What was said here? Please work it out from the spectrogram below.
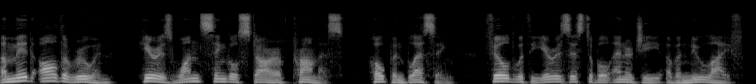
Amid all the ruin, here is one single star of promise, hope and blessing, filled with the irresistible energy of a new life,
